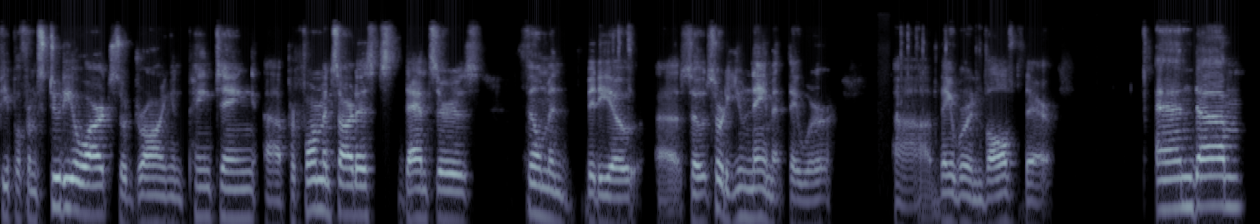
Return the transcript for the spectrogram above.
people from studio art, so drawing and painting, uh, performance artists, dancers, film and video. Uh, so sort of you name it, they were they were involved there. And um,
